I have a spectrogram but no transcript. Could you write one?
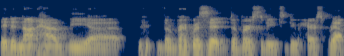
They did not have the uh, the requisite diversity to do hairspray. Yeah.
